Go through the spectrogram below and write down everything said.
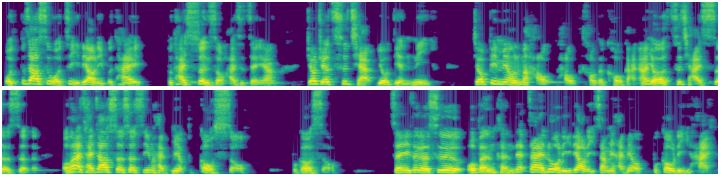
我不知道是我自己料理不太不太顺手还是怎样，就觉得吃起来有点腻，就并没有那么好好好的口感，然后有的吃起来涩涩的，我后来才知道涩涩是因为还没有不够熟，不够熟，所以这个是我本人可能在在洛梨料理上面还没有不够厉害。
